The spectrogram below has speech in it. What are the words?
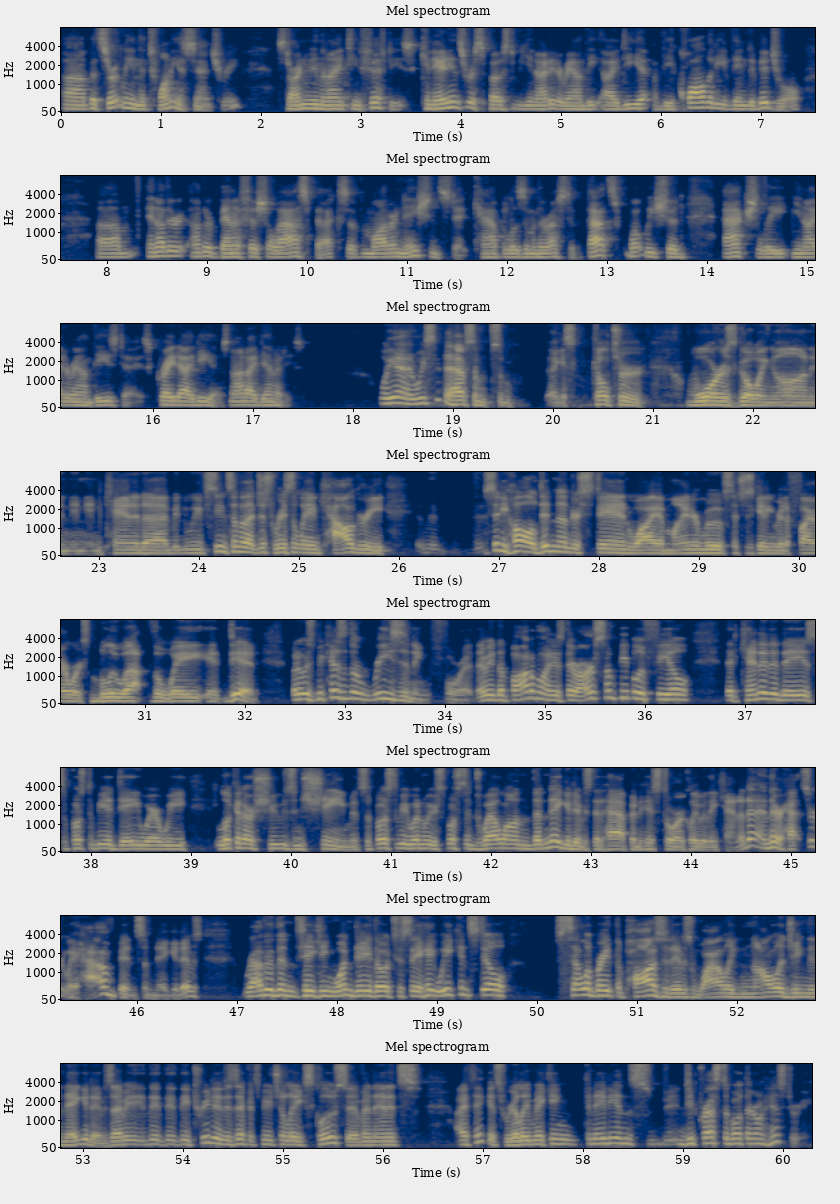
Uh, but certainly in the 20th century, starting in the 1950s, Canadians were supposed to be united around the idea of the equality of the individual um, and other other beneficial aspects of modern nation state, capitalism, and the rest of it. That's what we should actually unite around these days. Great ideas, not identities. Well, yeah, and we seem to have some some I guess culture wars going on in, in, in Canada. I mean, we've seen some of that just recently in Calgary. City Hall didn't understand why a minor move such as getting rid of fireworks blew up the way it did but it was because of the reasoning for it. I mean, the bottom line is there are some people who feel that Canada Day is supposed to be a day where we look at our shoes in shame. It's supposed to be when we're supposed to dwell on the negatives that happened historically within Canada, and there ha- certainly have been some negatives, rather than taking one day, though, to say, hey, we can still celebrate the positives while acknowledging the negatives. I mean, they, they, they treat it as if it's mutually exclusive, and, and it's, I think it's really making Canadians depressed about their own history.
